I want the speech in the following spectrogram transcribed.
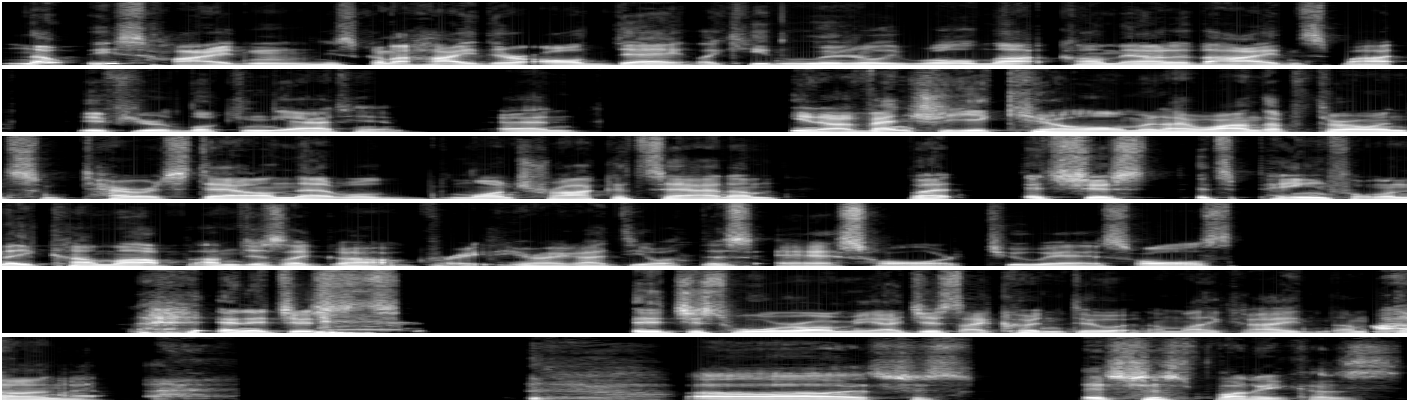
nope, he's hiding. He's going to hide there all day. Like he literally will not come out of the hiding spot if you're looking at him, and you know, eventually you kill him. And I wound up throwing some turrets down that will launch rockets at him. But it's just it's painful when they come up. I'm just like, oh great, here I got to deal with this asshole or two assholes, and it just it just wore on me. I just I couldn't do it. I'm like I I'm done. Oh, uh, it's just it's just funny because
